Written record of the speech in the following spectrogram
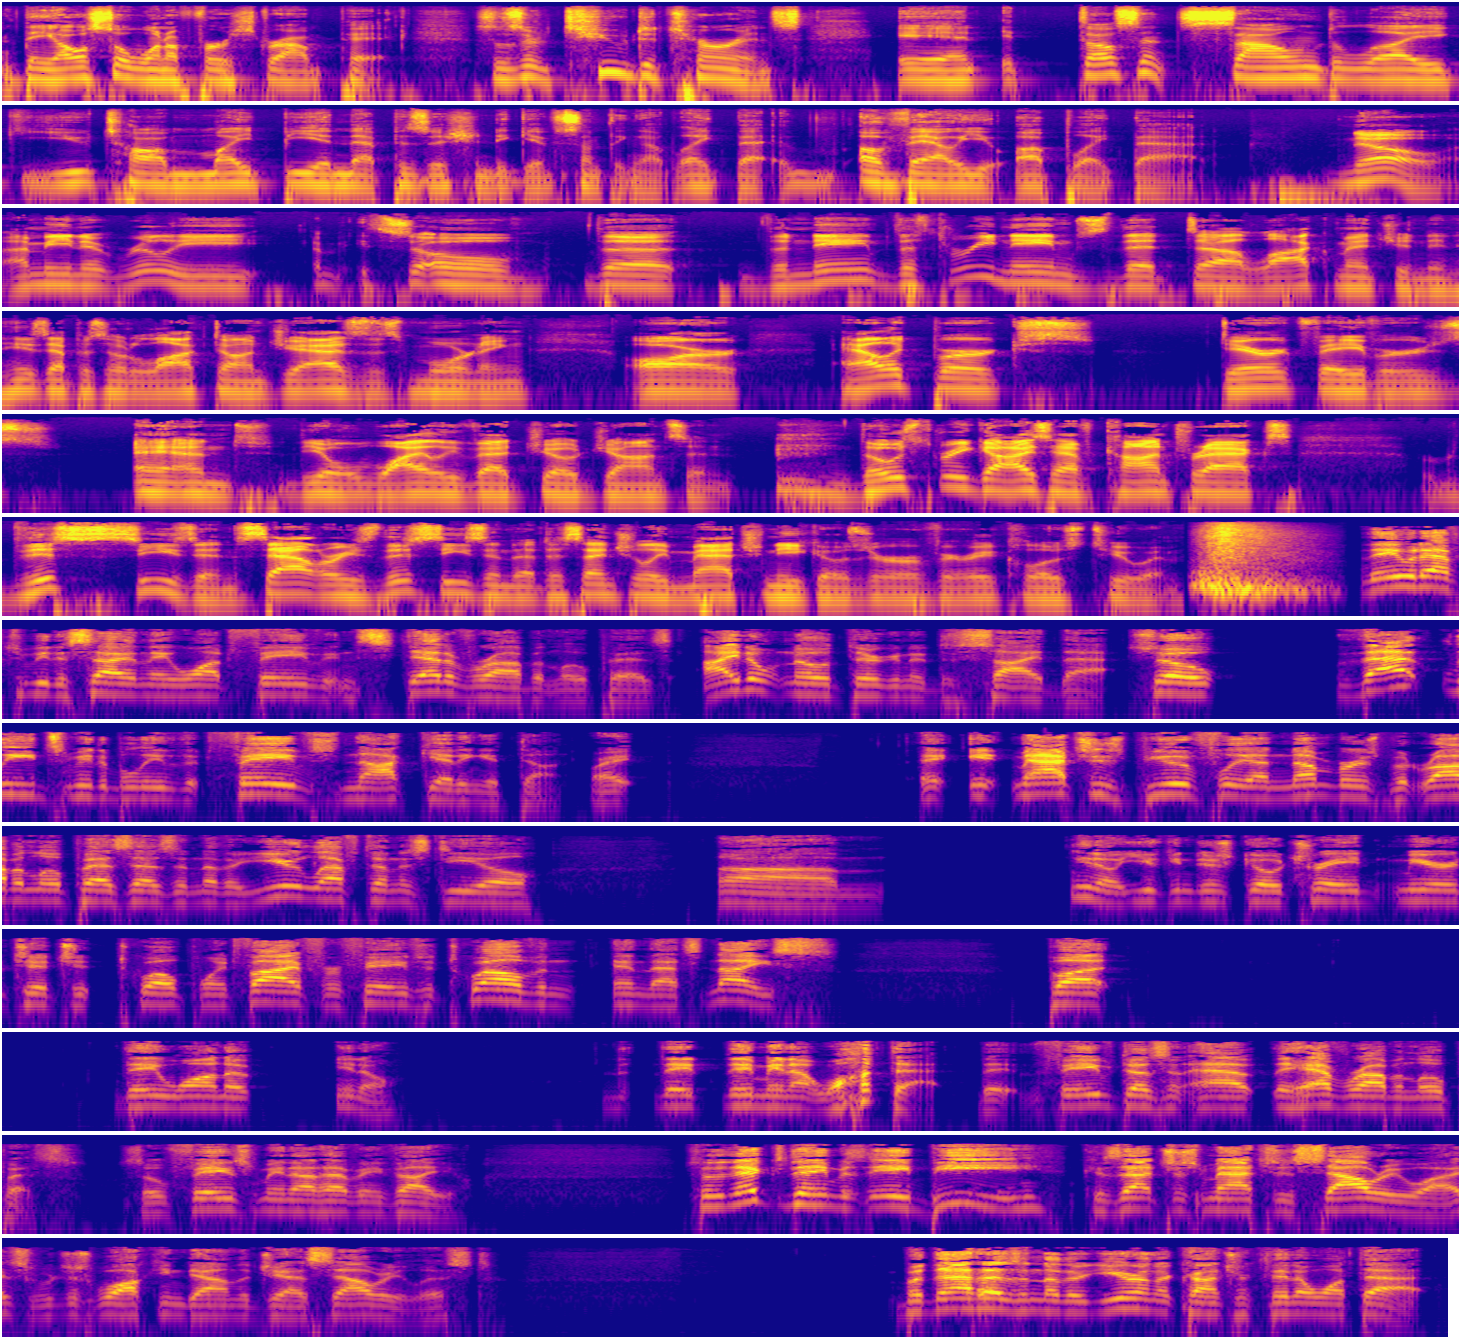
They also want a first round pick. So those are two deterrents. And it doesn't sound like Utah might be in that position to give something up like that, a value up like that. No, I mean it really. So the the name, the three names that uh, Locke mentioned in his episode of Locked On Jazz this morning are Alec Burks, Derrick Favors, and the old Wiley vet Joe Johnson. Those three guys have contracts this season, salaries this season that essentially match Nico's or are very close to him. They would have to be deciding they want Fave instead of Robin Lopez. I don't know if they're going to decide that. So that leads me to believe that Fave's not getting it done, right? It matches beautifully on numbers, but Robin Lopez has another year left on his deal. Um, you know, you can just go trade Mirotic at 12.5 for Faves at 12, and, and that's nice. But they want to, you know, they they may not want that. They, Fave doesn't have. They have Robin Lopez, so Faves may not have any value. So the next name is AB because that just matches salary wise. We're just walking down the Jazz salary list, but that has another year on their contract. They don't want that.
